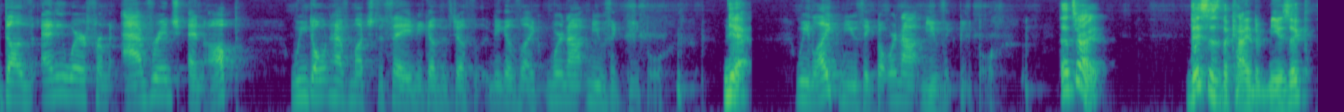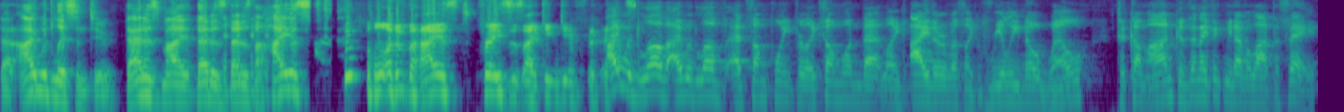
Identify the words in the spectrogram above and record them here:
does anywhere from average and up, we don't have much to say because it's just because like we're not music people. Yeah, we like music, but we're not music people. that's right. This is the kind of music that I would listen to. That is my that is that is the highest one of the highest phrases I can give for this. I would love, I would love at some point for like someone that like either of us like really know well to come on, because then I think we'd have a lot to say.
